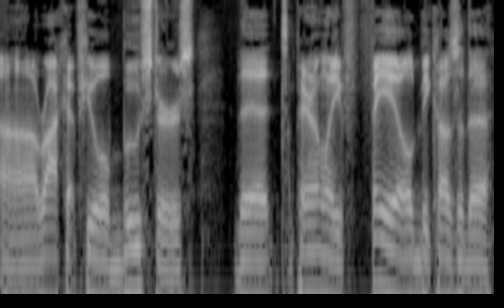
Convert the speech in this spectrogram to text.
uh, rocket fuel boosters that apparently failed because of the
